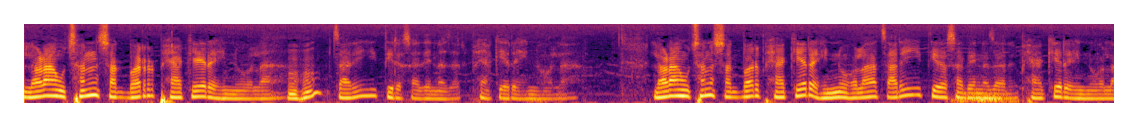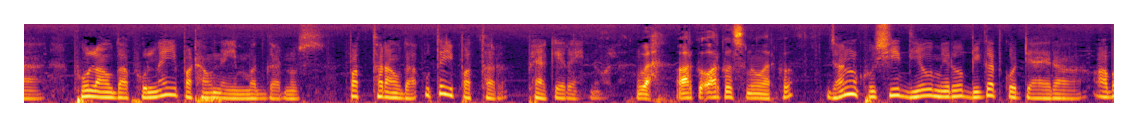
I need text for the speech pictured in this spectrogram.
लडाउँछन् सकभर फ्याँकेर हिँड्नुहोला। चारैतिर सधैँ नजर फ्याँकेर हिँड्नुहोला लडाउँछन् सकभर फ्याँकेर हिँड्नुहोला चारैतिर सधैँ नजर फ्याँकेर हिँड्नुहोला फुल आउँदा फुल नै पठाउने हिम्मत गर्नुहोस् पत्थर आउँदा उतै पत्थर फ्याँकेर हिँड्नुहोला वाह अर्को अर्को सुनौ अर्को। झन् खुसी दियो मेरो विगत कोट्याएर अब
